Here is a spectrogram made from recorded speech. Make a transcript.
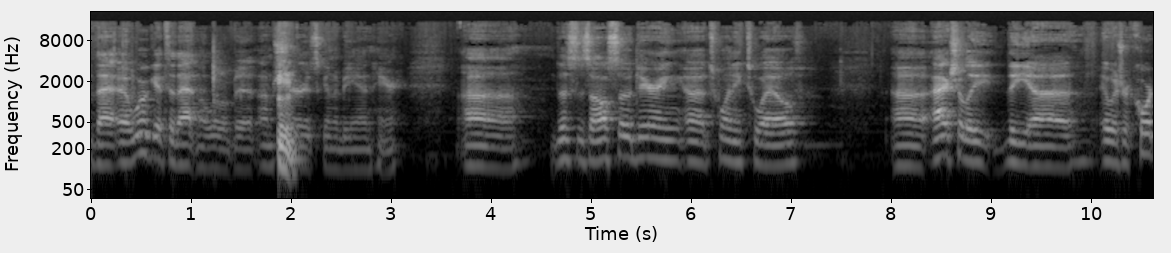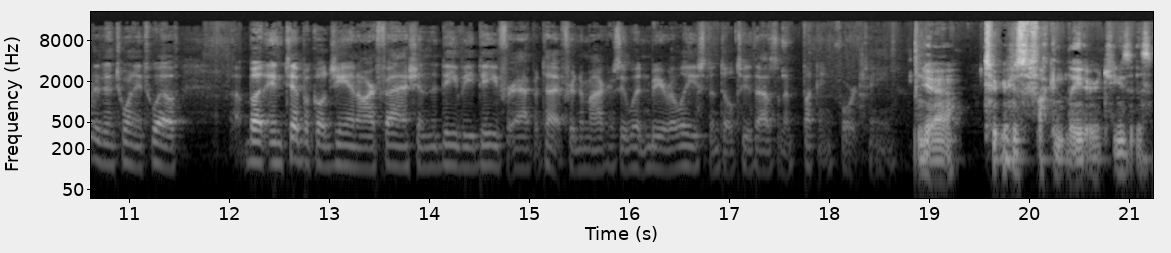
that uh, we'll get to that in a little bit. I'm sure it's going to be in here. Uh, this is also during uh, 2012. Uh, actually, the uh, it was recorded in 2012, but in typical GNR fashion, the DVD for Appetite for Democracy wouldn't be released until 2014. Yeah, two years fucking later. Jesus,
